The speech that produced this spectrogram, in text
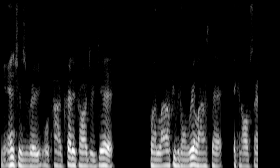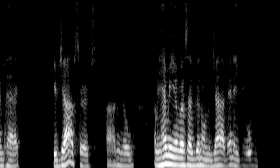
your interest rate, what kind of credit card you get. But a lot of people don't realize that it can also impact your job search. Um, you know, I mean, how many of us have been on the job interview? We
